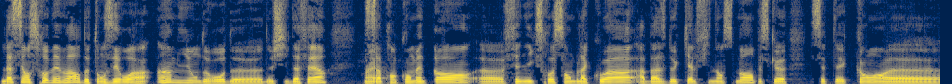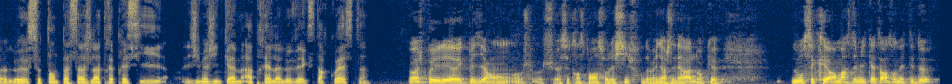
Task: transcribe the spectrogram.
Là, c'est on se remémore de ton 0 à 1 million d'euros de, de chiffre d'affaires. Ça prend combien de temps? Euh, Phoenix ressemble à quoi? À base de quel financement? Parce que c'était quand euh, le, ce temps de passage là très précis? J'imagine quand même après la levée avec StarQuest. Moi, je peux y aller avec plaisir. je, suis assez transparent sur les chiffres de manière générale. Donc, nous, on s'est créé en mars 2014. On était deux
